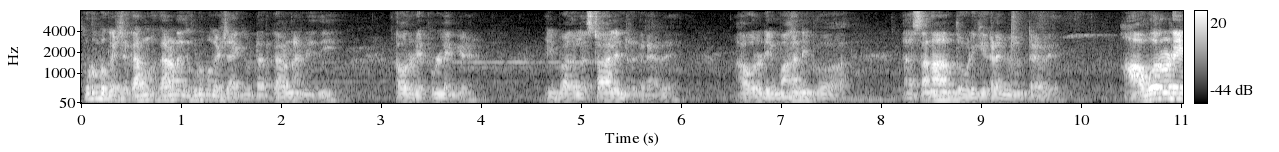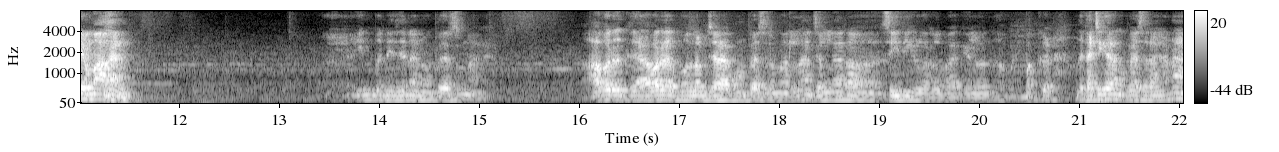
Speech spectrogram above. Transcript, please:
குடும்ப கட்சி கருண கருணாநிதி குடும்ப கட்சி ஆக்கி விட்டார். கருணாநிதி அவருடைய பிள்ளைங்கள் இப்போ அதில் ஸ்டாலின் இருக்கிறாரு. அவருடைய மகன் இப்போ அஹ், சனாதனத்தை ஒழிக்க கிளம்பி வந்துட்டார். அவருடைய மகன் இன்ப நிதினு நம்ம பேர் சொன்னாங்க. அவருக்கு அவரை முதலமைச்சர் ஆகணும் பேசுகிற மாதிரிலாம் சில நேரம் செய்திகள் வர்ற பார்க்கையில் வந்து அப்படி மக்கள் இந்த கட்சிக்காரங்க பேசுகிறாங்கன்னா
